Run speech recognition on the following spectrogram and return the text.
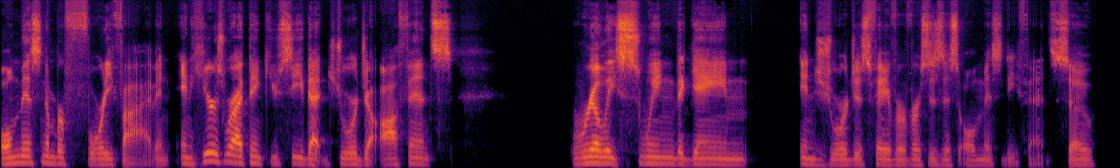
Ole Miss number 45. And and here's where I think you see that Georgia offense really swing the game in Georgia's favor versus this Ole Miss defense. So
